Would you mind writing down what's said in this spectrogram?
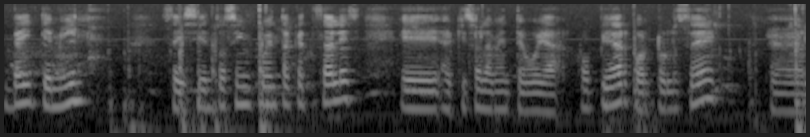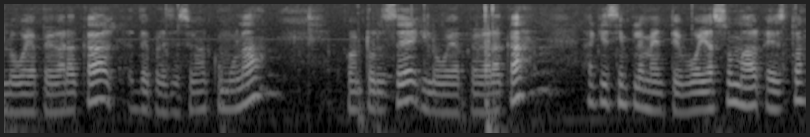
20.650 quetzales. Eh, aquí solamente voy a copiar control c eh, lo voy a pegar acá depreciación acumulada control c y lo voy a pegar acá. Aquí simplemente voy a sumar esto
